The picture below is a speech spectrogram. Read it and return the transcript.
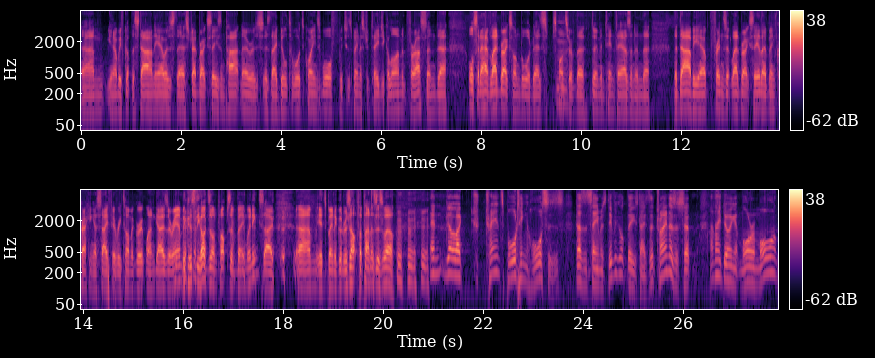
Um, you know, we've got the Star now as the Stradbroke season partner as, as they build towards Queen's Wharf, which has been a strategic alignment for us, and uh, also to have Ladbrokes on board as sponsor mm. of the Doomben 10,000 and the the Derby, our friends at Ladbrokes there, they've been cracking a safe every time a Group 1 goes around because the odds on pops have been winning. So um, it's been a good result for punters as well. and, you know, like tr- transporting horses doesn't seem as difficult these days. The trainers are certain, are they doing it more and more?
